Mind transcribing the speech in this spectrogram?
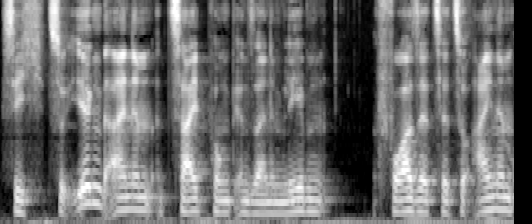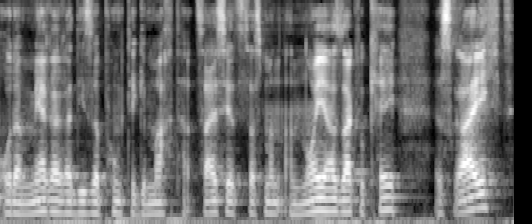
sich zu irgendeinem Zeitpunkt in seinem Leben Vorsätze zu einem oder mehrerer dieser Punkte gemacht hat. Sei es jetzt, dass man an Neujahr sagt, okay, es reicht,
